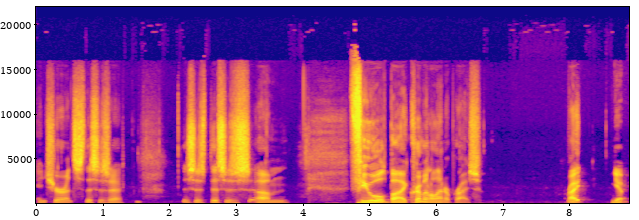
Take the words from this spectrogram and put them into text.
insurance. This is a this is this is um, fueled by criminal enterprise, right? Yep.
